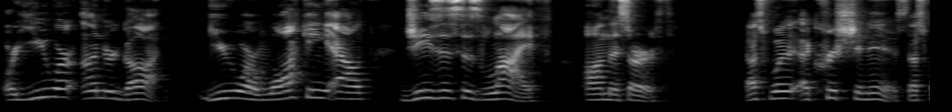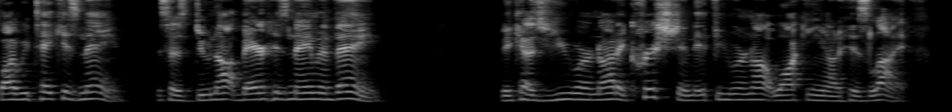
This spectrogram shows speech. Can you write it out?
or you are under God. You are walking out Jesus' life on this earth. That's what a Christian is. That's why we take his name. It says, Do not bear his name in vain. Because you are not a Christian if you are not walking out his life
